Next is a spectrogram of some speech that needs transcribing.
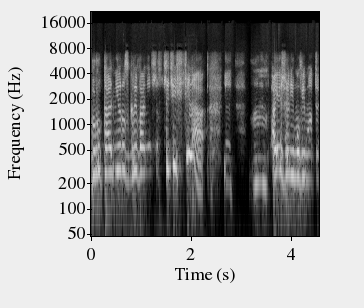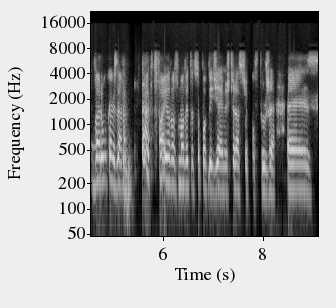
brutalnie rozgrywani przez 30 lat. I, mm, a jeżeli mówimy o tych warunkach tak, trwają rozmowy, to co powiedziałem, jeszcze raz się powtórzę, e, z,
